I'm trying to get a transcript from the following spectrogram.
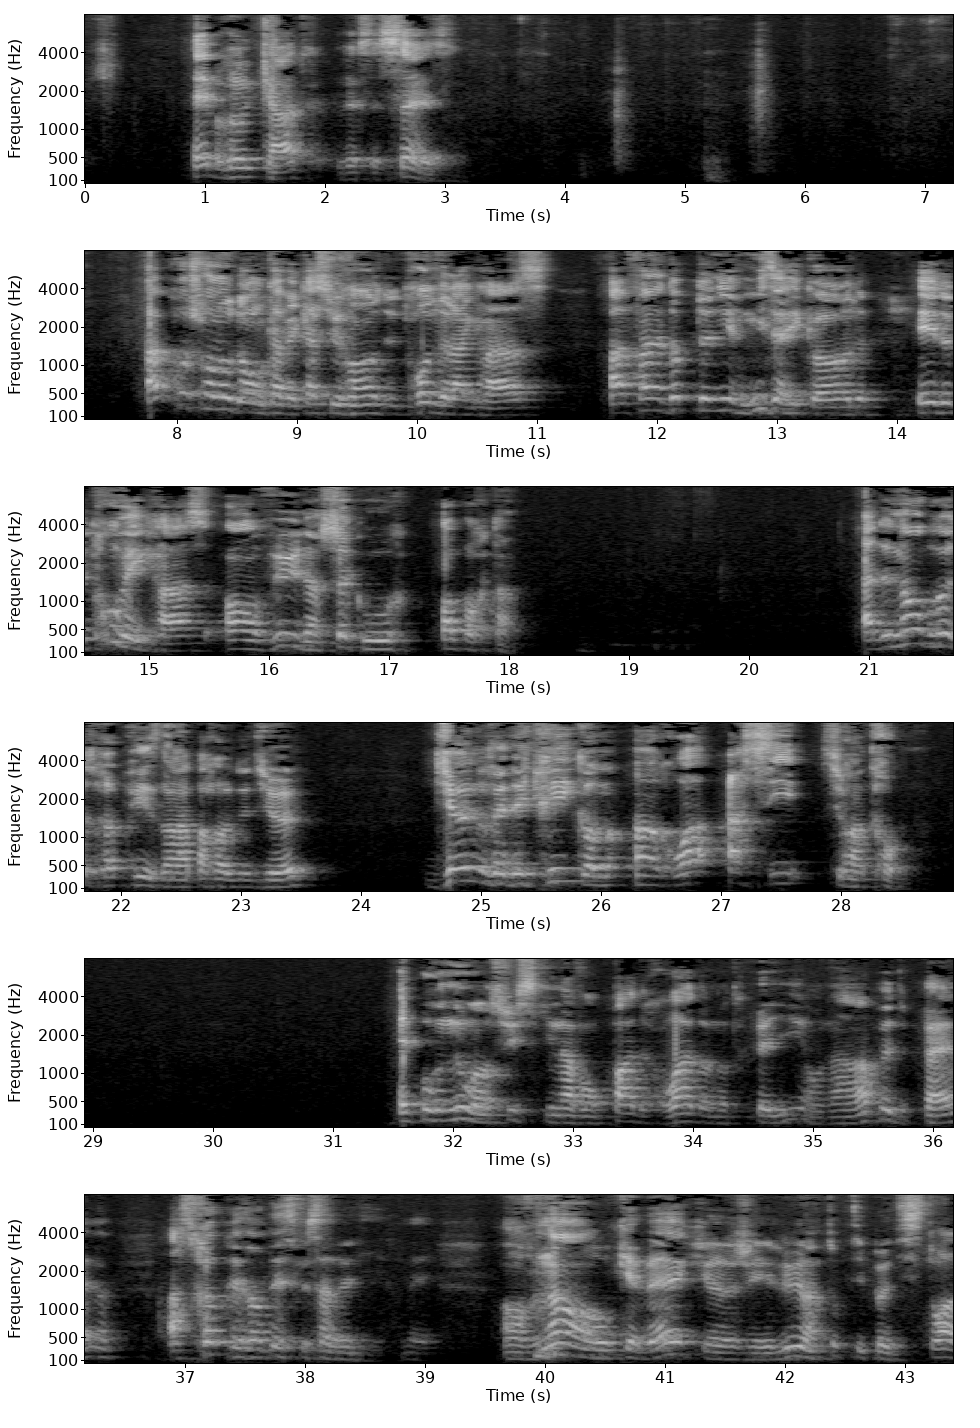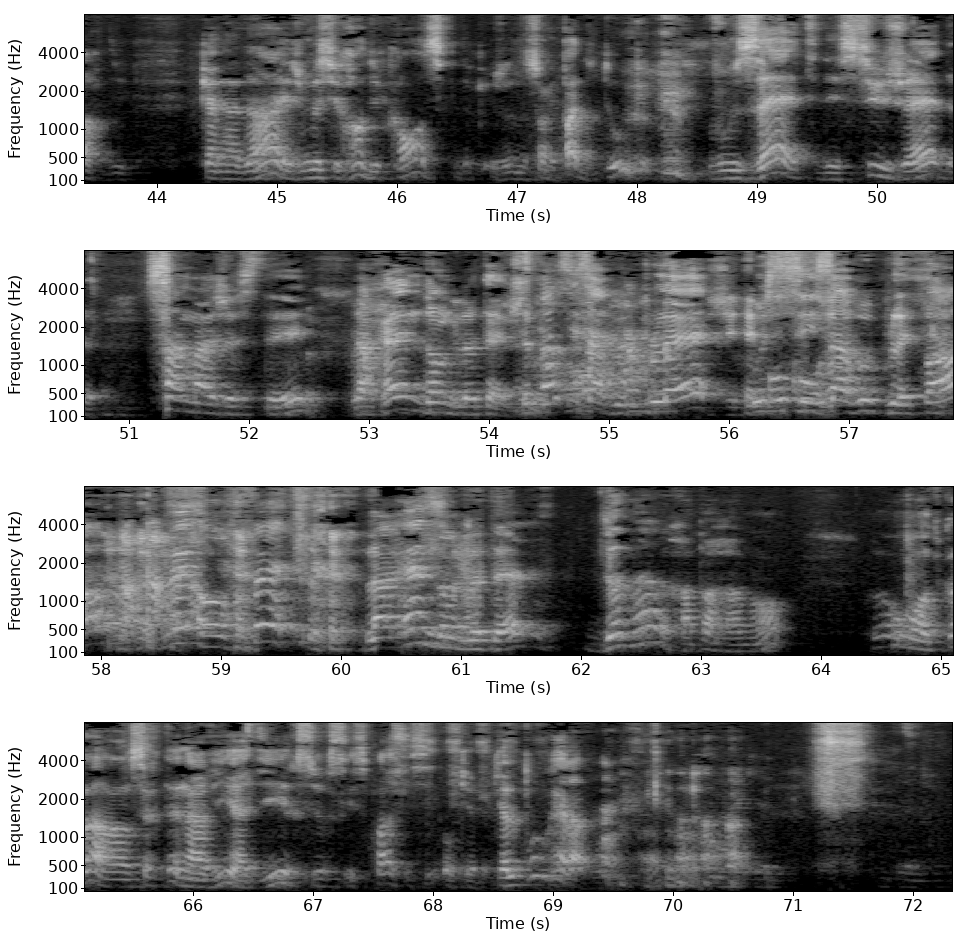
Hébreu 4, verset 16. Approchons-nous donc avec assurance du trône de la grâce afin d'obtenir miséricorde et de trouver grâce en vue d'un secours opportun. À de nombreuses reprises dans la parole de Dieu, Dieu nous est décrit comme un roi assis sur un trône. Et pour nous, en Suisse, qui n'avons pas de roi dans notre pays, on a un peu de peine à se représenter ce que ça veut dire en venant au Québec, euh, j'ai lu un tout petit peu d'histoire du Canada et je me suis rendu compte que je ne savais pas du tout que vous êtes des sujets de Sa Majesté, la Reine d'Angleterre. Je ne sais pas si ça vous plaît ou si ça vous plaît pas, mais en fait, la Reine d'Angleterre demeure apparemment ou en tout cas un certain avis à dire sur ce qui se passe ici au Québec. Elle pourrait l'avoir.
